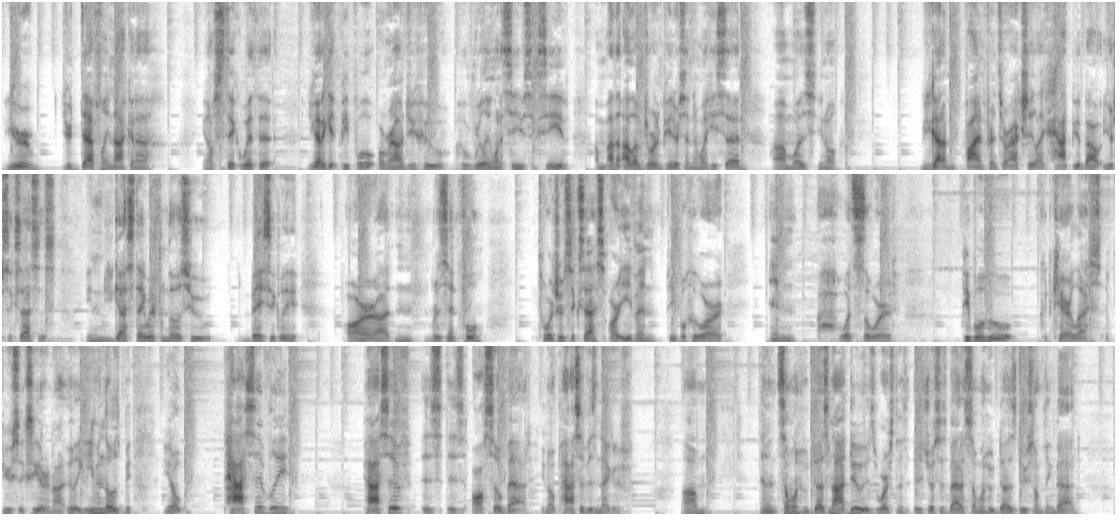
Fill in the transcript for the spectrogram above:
you're you're definitely not gonna you know stick with it. You got to get people around you who who really want to see you succeed. Um, I, I, love Jordan Peterson and what he said um, was you know you got to find friends who are actually like happy about your successes. You, you got to stay away from those who basically are uh, resentful towards your success, or even people who are in what's the word? People who could care less if you succeed or not. Like even those, be, you know, passively, passive is is also bad. You know, passive is negative. Um, and someone who does not do is worse than is just as bad as someone who does do something bad.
